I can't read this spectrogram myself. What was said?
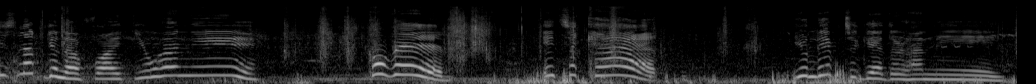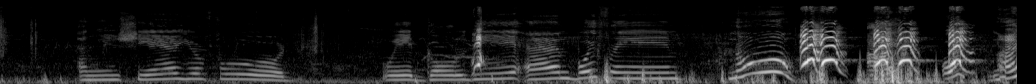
he's not gonna fight you, honey. COVID! It's a cat. You live together, honey. And you share your food with Goldie and boyfriend. No! I, oh, no,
